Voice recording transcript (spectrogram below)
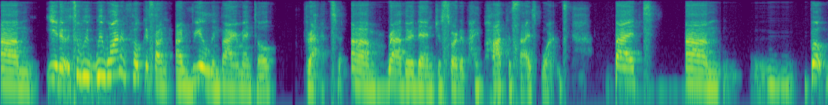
um, you know, so we, we want to focus on on real environmental threat um, rather than just sort of hypothesized ones. But um, but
